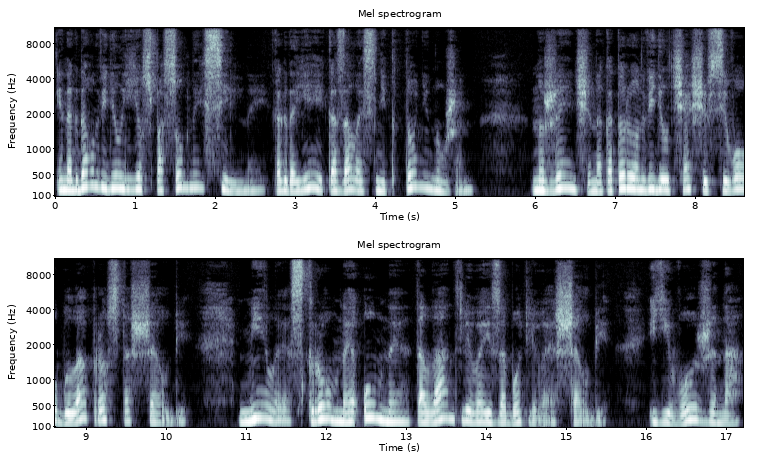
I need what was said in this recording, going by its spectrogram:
Иногда он видел ее способной и сильной, когда ей, казалось, никто не нужен. Но женщина, которую он видел чаще всего, была просто Шелби. Милая, скромная, умная, талантливая и заботливая Шелби его жена.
